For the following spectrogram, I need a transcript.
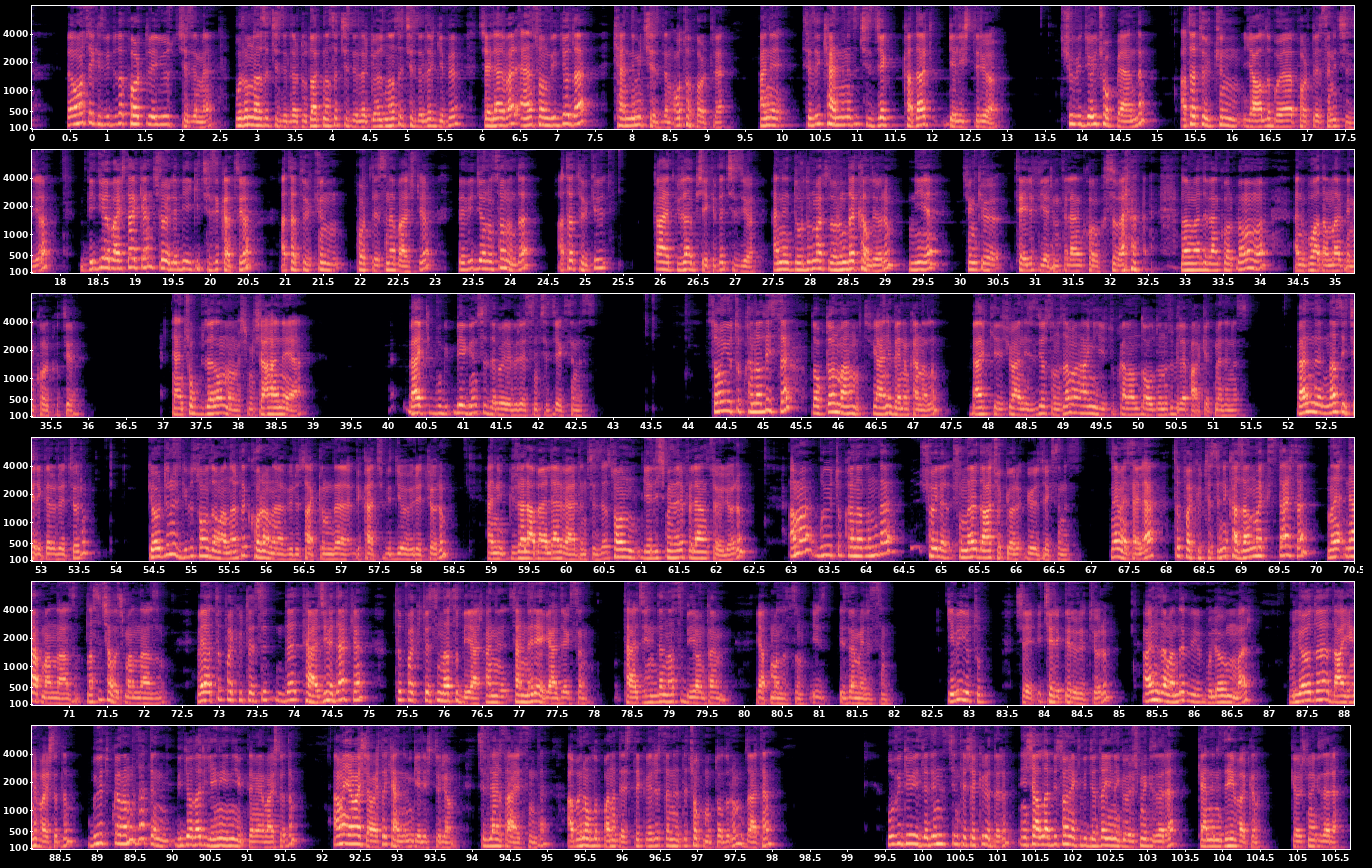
Ve 18 videoda portre yüz çizimi, burun nasıl çizilir, dudak nasıl çizilir, göz nasıl çizilir gibi şeyler var. En son videoda kendimi çizdim. Otoportre. Hani sizi kendinizi çizecek kadar geliştiriyor. Şu videoyu çok beğendim. Atatürk'ün yağlı boya portresini çiziyor. Videoya başlarken şöyle bir iki çizik atıyor. Atatürk'ün portresine başlıyor. Ve videonun sonunda Atatürk'ü gayet güzel bir şekilde çiziyor. Hani durdurmak zorunda kalıyorum. Niye? Çünkü telif yerim falan korkusu var. Normalde ben korkmam ama hani bu adamlar beni korkutuyor. Yani çok güzel olmamış mı? Şahane ya. Belki bu bir gün siz de böyle bir resim çizeceksiniz. Son YouTube kanalı ise Doktor Mahmut. Yani benim kanalım. Belki şu an izliyorsunuz ama hangi YouTube kanalında olduğunuzu bile fark etmediniz. Ben de nasıl içerikler üretiyorum? Gördüğünüz gibi son zamanlarda koronavirüs hakkında birkaç video üretiyorum. Hani güzel haberler verdim size. Son gelişmeleri falan söylüyorum. Ama bu YouTube kanalında şöyle şunları daha çok gö- göreceksiniz. Ne mesela? Tıp fakültesini kazanmak istersen ne, ne yapman lazım? Nasıl çalışman lazım? Veya tıp fakültesinde tercih ederken tıp fakültesi nasıl bir yer? Hani sen nereye geleceksin? Tercihinde nasıl bir yöntem yapmalısın, iz- izlemelisin? Gibi YouTube şey içerikler üretiyorum. Aynı zamanda bir vlogum var. Vlog'a daha yeni başladım. Bu YouTube kanalımda zaten videoları yeni yeni yüklemeye başladım. Ama yavaş yavaş da kendimi geliştiriyorum. Sizler sayesinde. Abone olup bana destek verirseniz de çok mutlu olurum zaten. Bu videoyu izlediğiniz için teşekkür ederim. İnşallah bir sonraki videoda yine görüşmek üzere. Kendinize iyi bakın. Görüşmek üzere.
